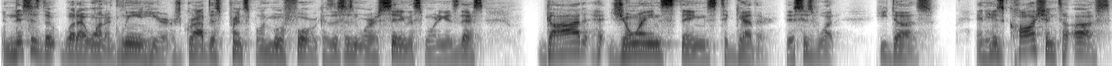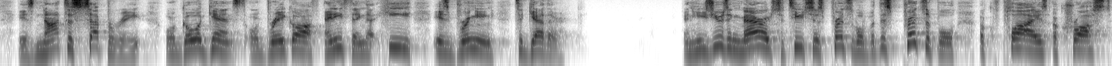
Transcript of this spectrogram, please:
And this is the, what I want to glean here, is grab this principle and move forward, because this isn't where we're sitting this morning, is this. God joins things together. This is what he does. And his caution to us is not to separate or go against or break off anything that he is bringing together. And he's using marriage to teach this principle, but this principle applies across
